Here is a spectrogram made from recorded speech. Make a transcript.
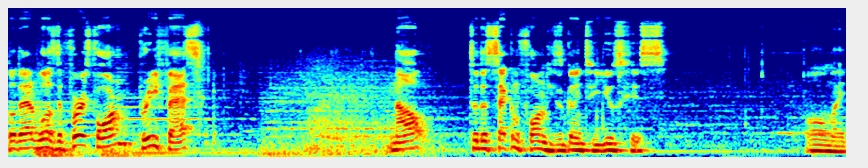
So that was the first form, pretty fast. Now, to the second form, he's going to use his... Oh my...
